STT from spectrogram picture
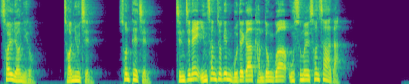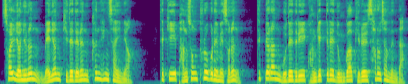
설 연휴, 전유진, 손태진, 진진의 인상적인 무대가 감동과 웃음을 선사하다. 설 연휴는 매년 기대되는 큰 행사이며 특히 방송 프로그램에서는 특별한 무대들이 관객들의 눈과 귀를 사로잡는다.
